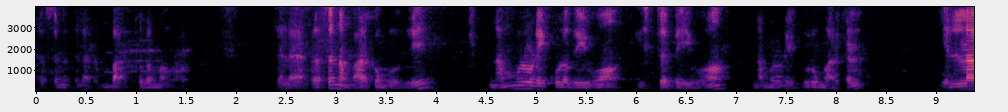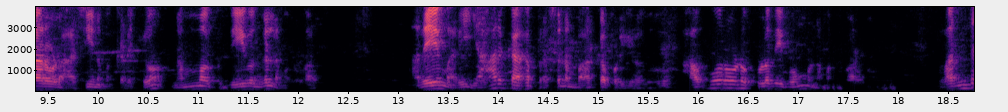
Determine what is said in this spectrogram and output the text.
பிரசன்னத்துல ரொம்ப அற்புதமா வரும். இதுல பிரசன்னம் பார்க்கும்போது நம்மளுடைய குலதெய்வம் இஷ்ட தெய்வம் நம்மளுடைய குருமார்கள் எல்லாரோட ஆசையும் நமக்கு கிடைக்கும். நம்ம தெய்வங்கள் நமக்கு வரும். அதே மாதிரி யாருக்காக பிரசன்னம் பார்க்கப்படுகிறதோ அவரோட குலதெய்வமும் நமக்கு வரும். வந்து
